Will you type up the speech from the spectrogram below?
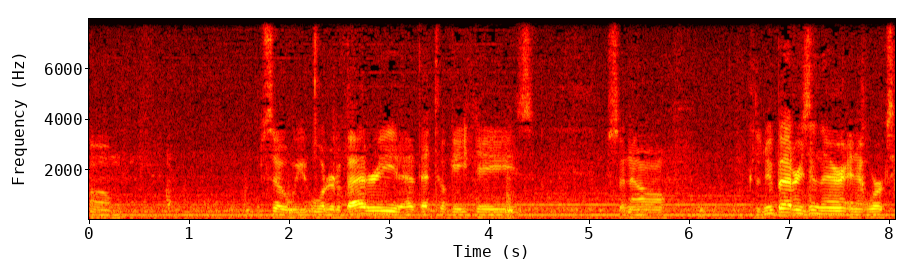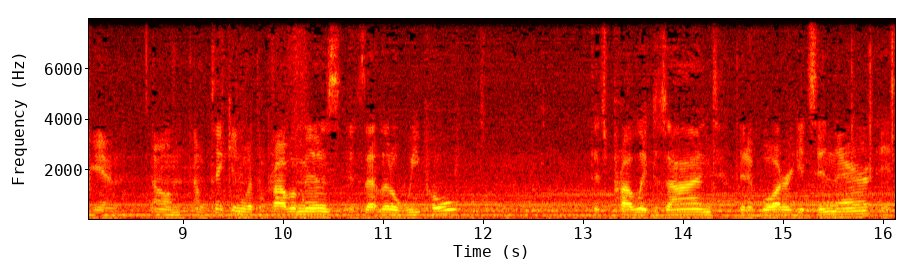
Um, so we ordered a battery. That, that took eight days. So now the new battery's in there, and it works again. Um, I'm thinking what the problem is is that little weep hole that's probably designed that if water gets in there, it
